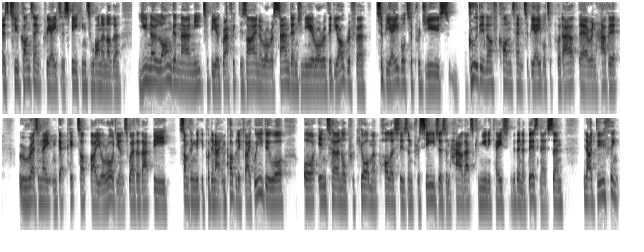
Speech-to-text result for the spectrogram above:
as two content creators speaking to one another, you no longer now need to be a graphic designer or a sound engineer or a videographer to be able to produce good enough content to be able to put out there and have it resonate and get picked up by your audience, whether that be something that you're putting out in public like we do or or internal procurement policies and procedures and how that's communicated within a business. And you know, I do think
